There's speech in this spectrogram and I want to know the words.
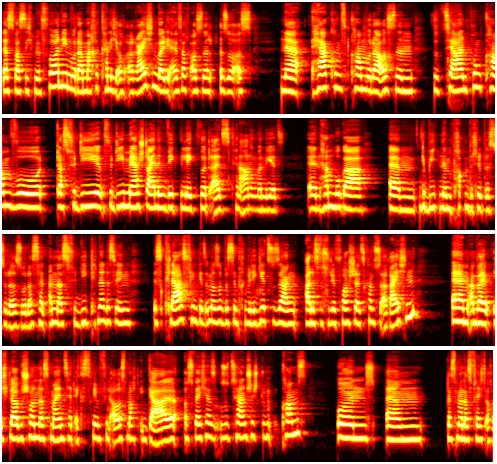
das, was ich mir vornehme oder mache, kann ich auch erreichen, weil die einfach aus einer, also aus einer Herkunft kommen oder aus einem sozialen Punkt kommen, wo das für die, für die mehr Steine im Weg gelegt wird, als, keine Ahnung, wenn du jetzt in Hamburger ähm, Gebieten im Poppenbüttel bist oder so. Das ist halt anders für die Kinder. Deswegen ist klar, es klingt jetzt immer so ein bisschen privilegiert zu sagen, alles, was du dir vorstellst, kannst du erreichen. Ähm, aber ich glaube schon, dass Mindset extrem viel ausmacht, egal aus welcher sozialen Schicht du kommst. Und ähm, dass man das vielleicht auch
